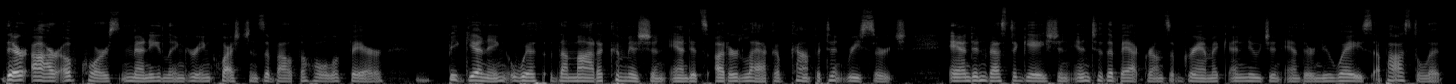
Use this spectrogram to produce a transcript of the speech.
There are, of course, many lingering questions about the whole affair, beginning with the Maida Commission and its utter lack of competent research and investigation into the backgrounds of Gramick and Nugent and their New Ways apostolate,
